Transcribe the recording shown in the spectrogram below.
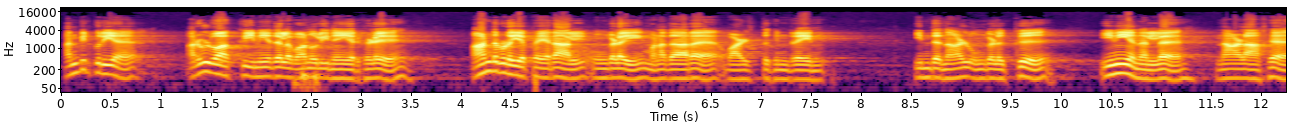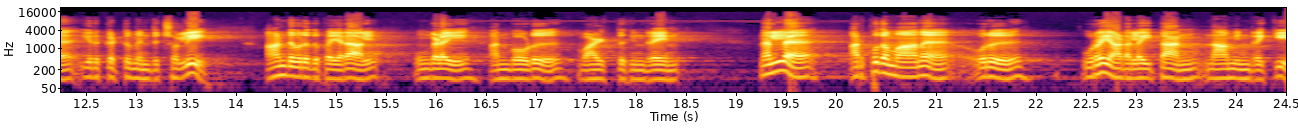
அன்பிற்குரிய அருள்வாக்கு இணையதள வானொலி நேயர்களே ஆண்டருடைய பெயரால் உங்களை மனதார வாழ்த்துகின்றேன். இந்த நாள் உங்களுக்கு இனிய நல்ல நாளாக இருக்கட்டும் என்று சொல்லி ஆண்டவரது பெயரால் உங்களை அன்போடு வாழ்த்துகின்றேன். நல்ல அற்புதமான ஒரு உரையாடலைத்தான் நாம் இன்றைக்கு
